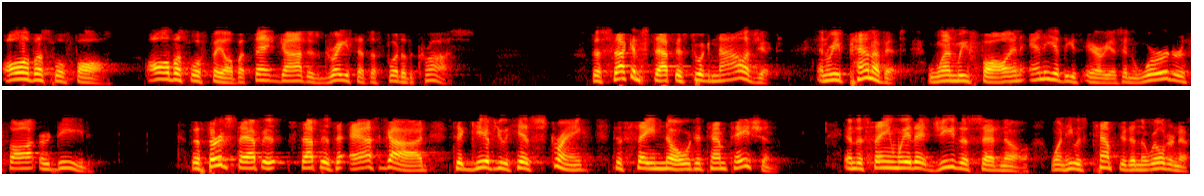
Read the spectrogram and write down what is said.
All of us will fall. All of us will fail. But thank God there's grace at the foot of the cross. The second step is to acknowledge it and repent of it when we fall in any of these areas, in word or thought or deed. The third step is, step is to ask God to give you His strength to say no to temptation. In the same way that Jesus said no when He was tempted in the wilderness.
